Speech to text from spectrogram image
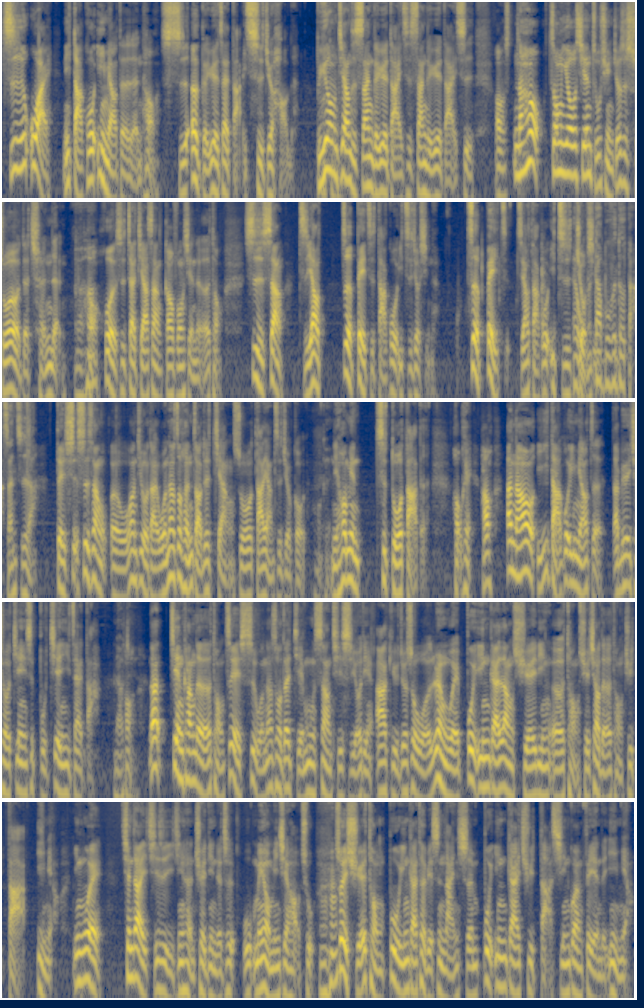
之外，你打过疫苗的人哈，十二个月再打一次就好了。不用这样子，三个月打一次，三个月打一次哦。然后中优先族群就是所有的成人哦，或者是再加上高风险的儿童。事实上，只要这辈子打过一支就行了。这辈子只要打过一支就行。我们大部分都打三支啊。对，事事实上，呃，我忘记我打，我那时候很早就讲说打两支就够了。你后面是多打的。OK，好啊。然后已打过疫苗者，WHO 建议是不建议再打。了解。那健康的儿童，这也是我那时候在节目上其实有点 argue，就是说我认为不应该让学龄儿童、学校的儿童去打疫苗，因为现在其实已经很确定的是无没有明显好处，嗯、所以学童不应该，特别是男生不应该去打新冠肺炎的疫苗。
